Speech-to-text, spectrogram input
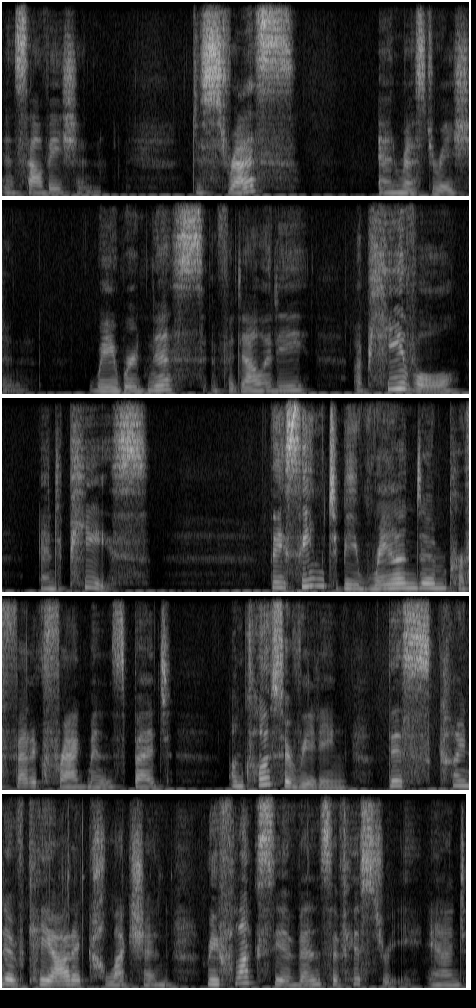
and salvation, distress and restoration waywardness, and fidelity, upheaval, and peace. They seem to be random prophetic fragments, but on closer reading, this kind of chaotic collection reflects the events of history and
